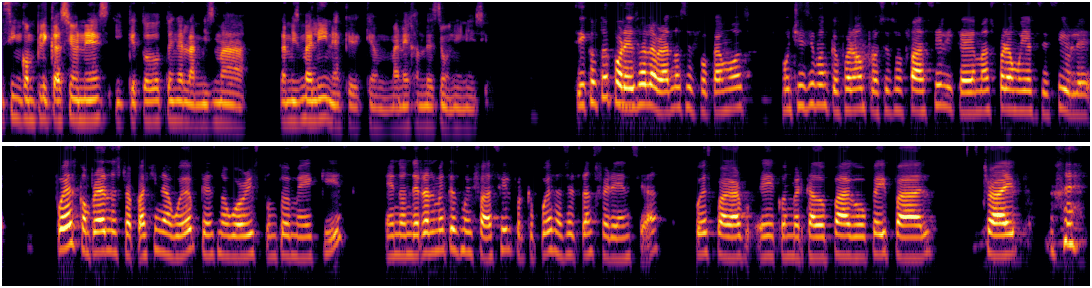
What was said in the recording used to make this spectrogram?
sin complicaciones y que todo tenga la misma, la misma línea que, que manejan desde un inicio. Sí, justo por eso la verdad nos enfocamos muchísimo en que fuera un proceso fácil y que además fuera muy accesible. Puedes comprar en nuestra página web que es noworries.mx, en donde realmente es muy fácil porque puedes hacer transferencia, puedes pagar eh, con Mercado Pago, PayPal, Stripe.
